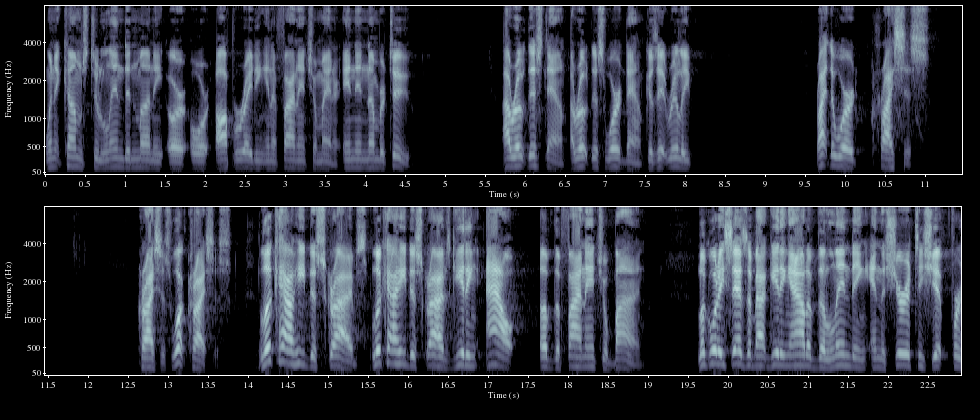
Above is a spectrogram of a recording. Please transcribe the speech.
when it comes to lending money or, or operating in a financial manner. And then number two, I wrote this down. I wrote this word down because it really, write the word crisis. Crisis. What crisis? Look how he describes, look how he describes getting out of the financial bind. Look what he says about getting out of the lending and the suretyship for,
